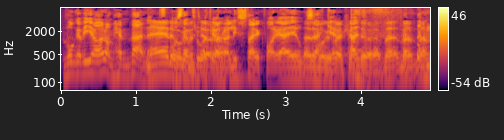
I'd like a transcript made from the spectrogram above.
vågar vi göra om hemvärnet? Nej, det och vågar sen vi tro inte att vi har göra. några lyssnare kvar. Jag är Nej, det vågar vi osäker. verkligen inte göra. Men, men,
